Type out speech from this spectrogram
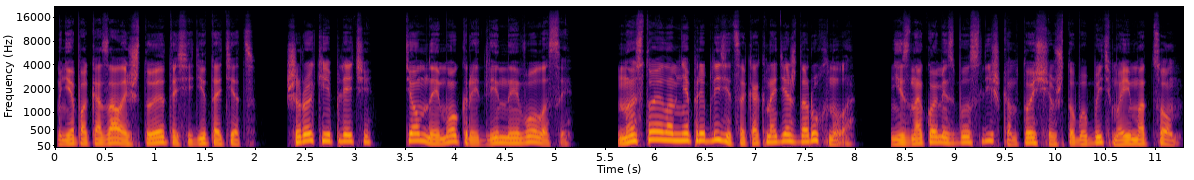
Мне показалось, что это сидит отец. Широкие плечи, темные, мокрые, длинные волосы. Но стоило мне приблизиться, как надежда рухнула. Незнакомец был слишком тощим, чтобы быть моим отцом.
